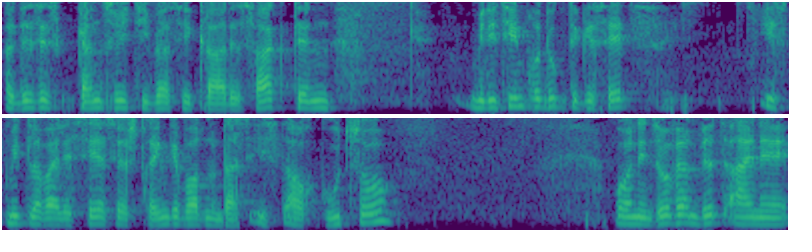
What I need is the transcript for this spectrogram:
Also das ist ganz wichtig, was Sie gerade sagt, denn Medizinproduktegesetz ist mittlerweile sehr, sehr streng geworden und das ist auch gut so. Und insofern wird eine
